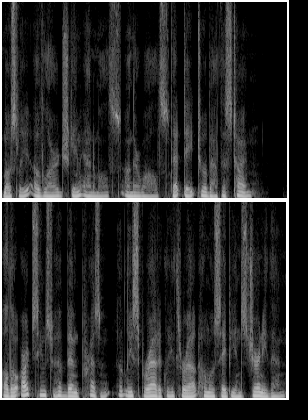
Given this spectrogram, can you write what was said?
mostly of large game animals on their walls, that date to about this time. Although art seems to have been present, at least sporadically, throughout Homo sapiens' journey then,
